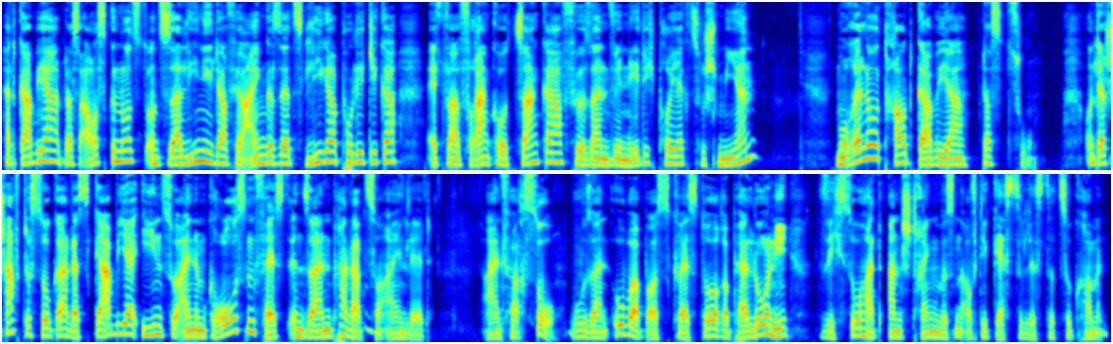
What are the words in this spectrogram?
Hat Gabbia das ausgenutzt und Salini dafür eingesetzt, Liga-Politiker, etwa Franco Zanca, für sein Venedig-Projekt zu schmieren? Morello traut Gabbia das zu. Und er schafft es sogar, dass Gabbia ihn zu einem großen Fest in seinen Palazzo einlädt. Einfach so, wo sein Oberboss Questore Perloni sich so hat anstrengen müssen, auf die Gästeliste zu kommen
